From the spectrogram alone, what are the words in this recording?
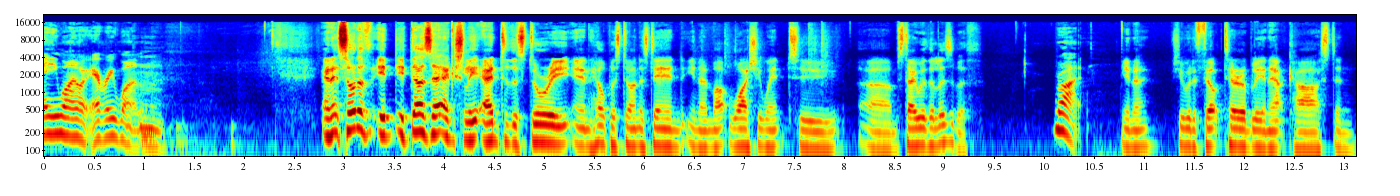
anyone or everyone? And it sort of it, it does actually add to the story and help us to understand, you know, why she went to um, stay with Elizabeth. right. You know, she would have felt terribly an outcast, and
